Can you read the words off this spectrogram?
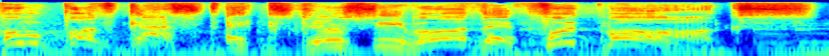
un podcast exclusivo de Footbox.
